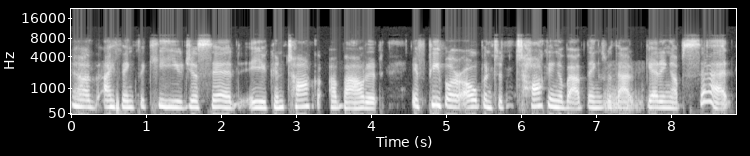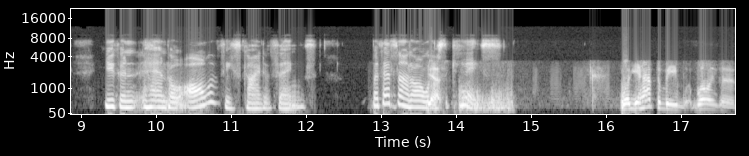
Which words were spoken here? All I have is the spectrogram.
Uh, I think the key you just said, you can talk about it. If people are open to talking about things without getting upset, you can handle all of these kind of things. But that's not always yes. the case. Well, you have to be willing to,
